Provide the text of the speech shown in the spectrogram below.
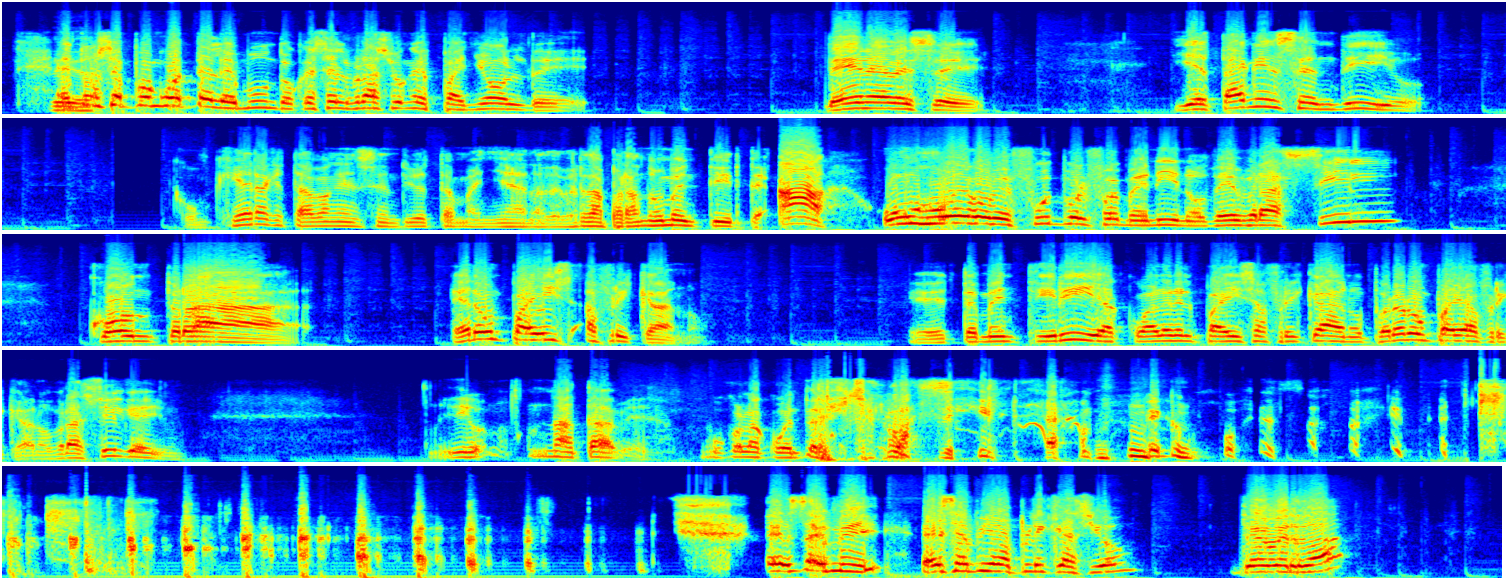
Sí, Entonces pongo a Telemundo, que es el brazo en español de, de NBC, y están encendidos. ¿Con qué era que estaban encendidos esta mañana? De verdad, para no mentirte. Ah, un juego de fútbol femenino de Brasil contra... Era un país africano. Eh, te mentiría cuál era el país africano, pero era un país africano. Brasil que... Y digo, bien. Busco la cuenta de Brasil. Esa es mi, esa es mi aplicación. ¿De verdad?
